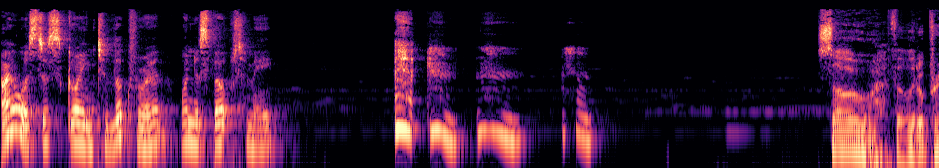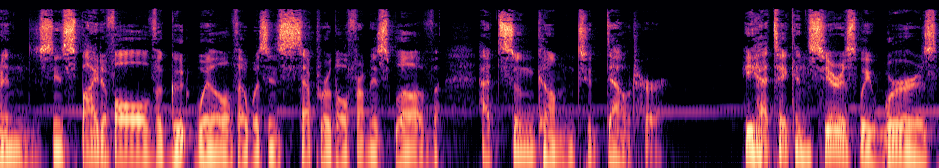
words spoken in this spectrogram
I was just going to look for it when you spoke to me. so, the little prince, in spite of all the goodwill that was inseparable from his love, had soon come to doubt her. He had taken seriously words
